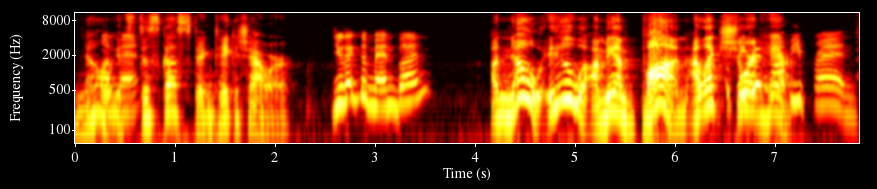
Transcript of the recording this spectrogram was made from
No, it's men? disgusting. Take a shower. Do you like the men bun? Uh, no, ew, a man bun. I like short we hair. We not be friends.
